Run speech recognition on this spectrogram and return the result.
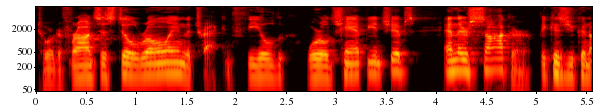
Tour de France is still rolling, the track and field world championships, and there's soccer because you can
